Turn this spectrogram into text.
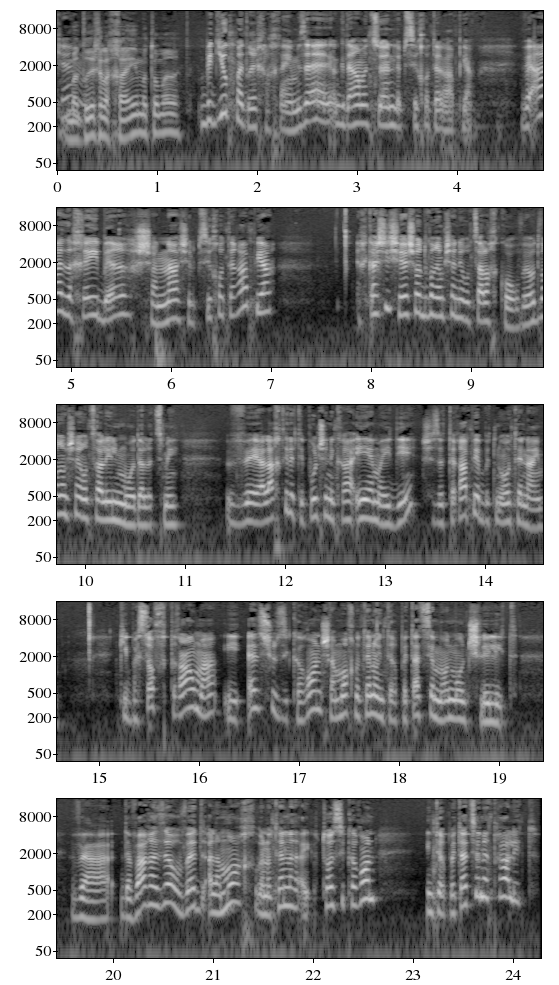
כן. מדריך לחיים את אומרת? בדיוק מדריך לחיים, זה הגדרה מצוינת לפסיכותרפיה. ואז אחרי בערך שנה של פסיכותרפיה, הרגשתי שיש עוד דברים שאני רוצה לחקור ועוד דברים שאני רוצה ללמוד על עצמי. והלכתי לטיפול שנקרא EMID, שזה תרפיה בתנועות עיניים. כי בסוף טראומה היא איזשהו זיכרון שהמוח נותן לו אינטרפטציה מאוד מאוד שלילית. והדבר הזה עובד על המוח ונותן לאותו זיכרון אינטרפטציה ניטרלית.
